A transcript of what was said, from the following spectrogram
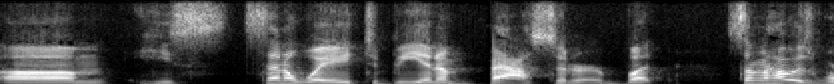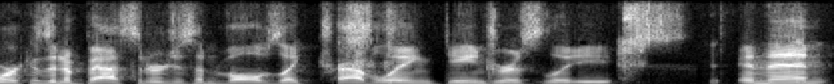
um, he's sent away to be an ambassador. But somehow his work as an ambassador just involves like traveling dangerously, and then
